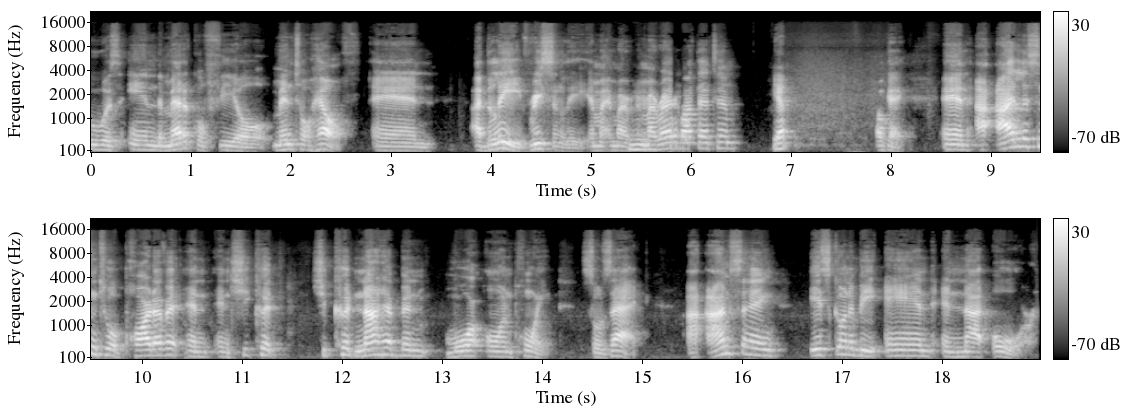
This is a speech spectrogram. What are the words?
who was in the medical field, mental health, and I believe recently. Am I am I, am I right about that, Tim? Yep. Okay. And I, I listened to a part of it, and and she could she could not have been more on point. So Zack, I, I'm saying it's going to be and and not or.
